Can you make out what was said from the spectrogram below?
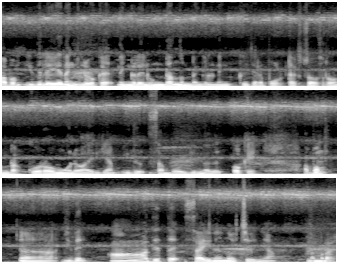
അപ്പം ഇതിലേതെങ്കിലുമൊക്കെ നിങ്ങളിൽ ഉണ്ടെന്നുണ്ടെങ്കിൽ നിങ്ങൾക്ക് ചിലപ്പോൾ ടെക്സ്റ്റോസ്റ്ററോണിന്റെ കുറവ് മൂലമായിരിക്കാം ഇത് സംഭവിക്കുന്നത്. ഓക്കെ. അപ്പം ഇതിൽ ആദ്യത്തെ സൈൻ എന്ന് വെച്ച് കഴിഞ്ഞാൽ നമ്മുടെ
